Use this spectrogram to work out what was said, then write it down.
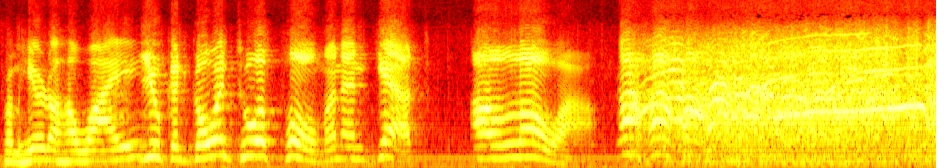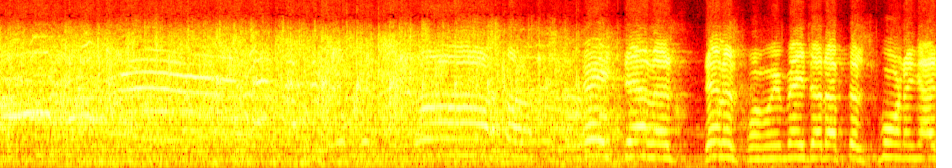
from here to Hawaii? You can go into a Pullman and get aloha. Oh, hey, Dennis, Dennis, when we made that up this morning, I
